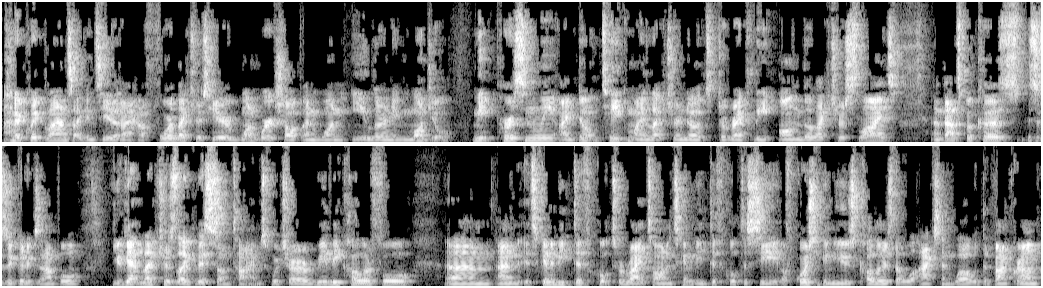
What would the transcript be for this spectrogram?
at a quick glance, I can see that I have four lectures here, one workshop, and one e-learning module. Me personally, I don't take my lecture notes directly on the lecture slides, and that's because, this is a good example, you get lectures like this sometimes, which are really colorful, um, and it's going to be difficult to write on, it's going to be difficult to see. Of course, you can use colors that will accent well with the background,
